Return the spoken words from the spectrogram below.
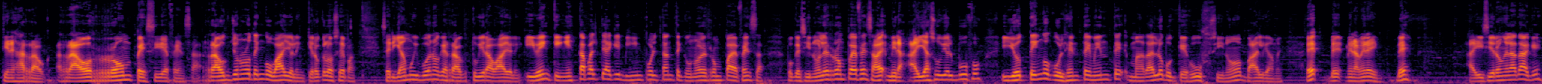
Tienes a Rauk. Rauk rompe si defensa. Rauk yo no lo tengo Violent, quiero que lo sepan. Sería muy bueno que Rauk tuviera Violent. Y ven que en esta parte de aquí es bien importante que uno le rompa defensa. Porque si no le rompe defensa, mira, ahí ya subió el bufo. Y yo tengo que urgentemente matarlo porque, uff, si no, válgame. Eh, mira, mira ahí, ¿ves? Ahí hicieron el ataque.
